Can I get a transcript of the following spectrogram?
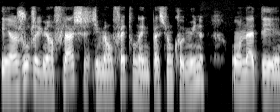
Et un jour, j'ai eu un flash. Je dis mais en fait, on a une passion commune. On a des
